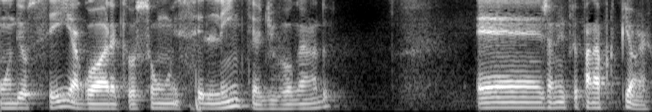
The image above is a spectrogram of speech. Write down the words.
onde eu sei agora que eu sou um excelente advogado, é já me preparar para o pior.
